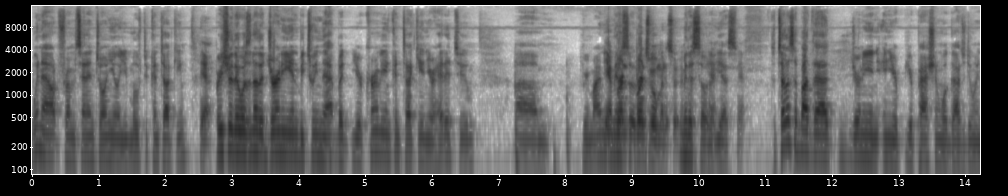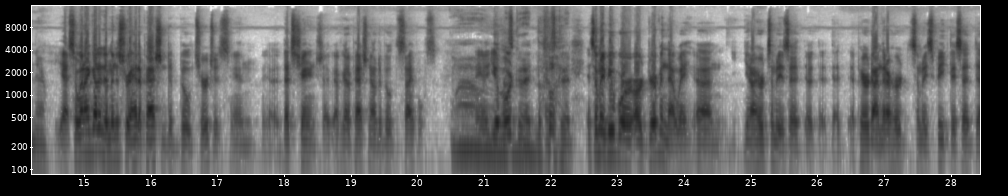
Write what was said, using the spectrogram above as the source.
went out from San Antonio, and you moved to Kentucky. Yeah. Pretty sure there was another journey in between that, but you're currently in Kentucky and you're headed to. Um, remind me, Yeah, Burn, Minnesota. Burnsville, Minnesota. Minnesota, Yeah, yes. Yeah. So tell us about that journey and, and your your passion, what God's doing there. Yeah, so when I got into ministry, I had a passion to build churches, and uh, that's changed. I've, I've got a passion now to build disciples. Wow, Yeah, you- that's Lord- good. the That's good. And so many people are, are driven that way. Um, you know, I heard somebody said a, a, a paradigm that I heard somebody speak. They said, uh,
